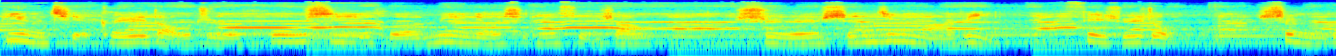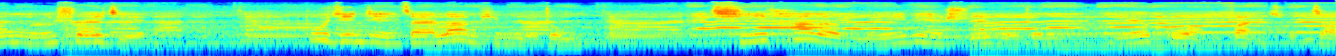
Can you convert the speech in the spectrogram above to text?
并且可以导致呼吸和泌尿系统损伤，使人神经麻痹、肺水肿、肾功能衰竭。不仅仅在烂苹果中，其他的霉变水果中也广泛存在。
